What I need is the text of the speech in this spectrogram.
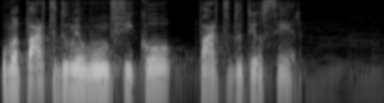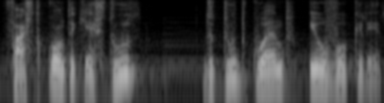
Uma parte do meu mundo ficou parte do teu ser. Faz-te conta que és tudo, de tudo quanto eu vou querer.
